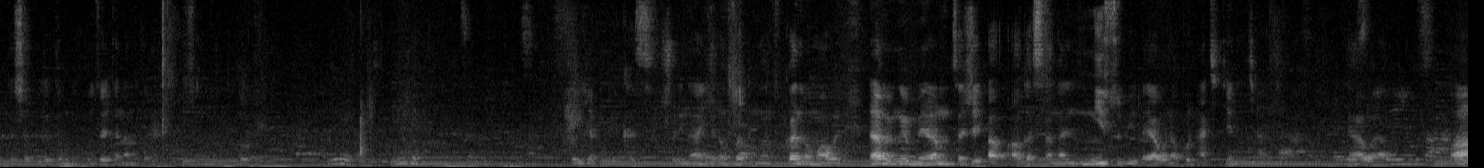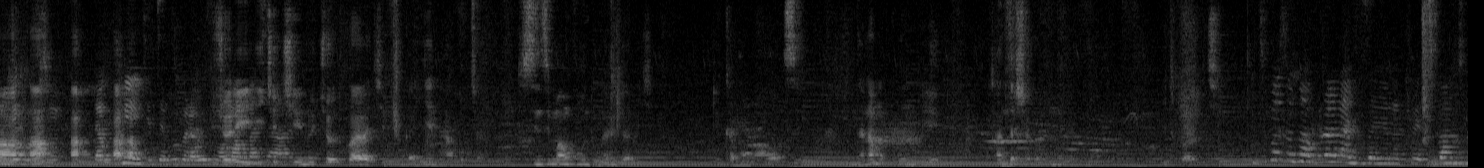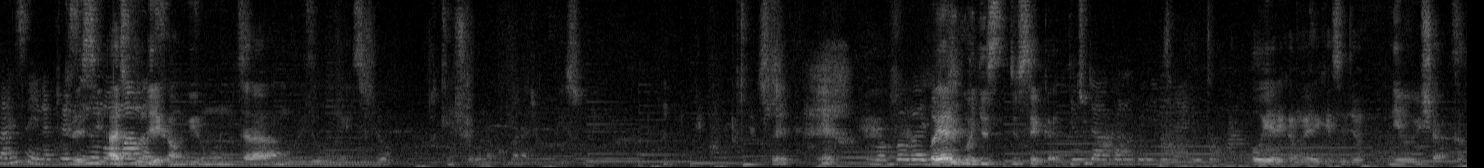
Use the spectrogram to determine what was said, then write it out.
Ndashaka kugahita mu kunzi ahita nandika oya kazi shuri nanjye no gufata umwanzuro kandi mama wawe narabimwemerera aramutse aje agasanga nisubira yabona ko nta kigenda cyane Ah, ah, ah, ah, witwa jori icyo kintu cyo twarakivuganye ntabwo cyakunda sinzi impamvu wundi unabigaruye reka mama wawe nanamukundiye kandi ashaka kumubona. Bitwara iki? Ikibazo ntabwo urarangizanya na tracy. Banza urangizanye na tracy Tracy n'uwo reka mbwira umuntu mutarara mu buriri bumwe sibyo akenshi urabona ko mba naje kukwisura Eh, Mbabarira. Oya ariko jya us- jya useka Ibyo ushaka nuko nyine nabikora. oya reka nkwereke sibyo niba ubishaka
